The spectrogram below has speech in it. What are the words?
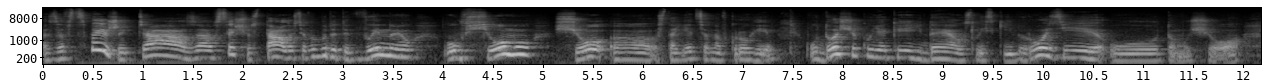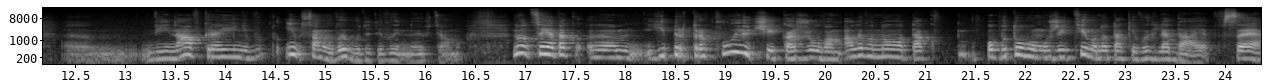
за своє життя, за все, що сталося. Ви будете винною у всьому, що е, стається навкруги. У дощику, який йде, у слизькій дорозі, у тому, що війна в країні, і саме ви будете винною в цьому. Ну, це я так е, гіпертрофуючи кажу вам, але воно так в побутовому житті воно так і виглядає. Все,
